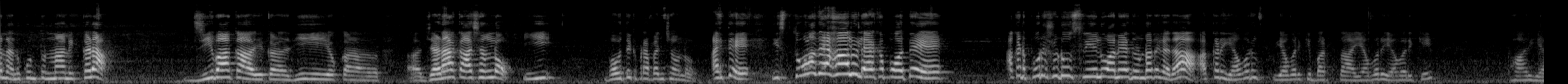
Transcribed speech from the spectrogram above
అని అనుకుంటున్నాను ఇక్కడ. జీవాక ఇక్కడ ఈ యొక్క జడాకాశంలో ఈ భౌతిక ప్రపంచంలో. అయితే ఈ స్థూల దేహాలు లేకపోతే అక్కడ పురుషుడు స్త్రీలు అనేది ఉండదు కదా. అక్కడ ఎవరు ఎవరికి భర్త ఎవరు ఎవరికి భార్య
